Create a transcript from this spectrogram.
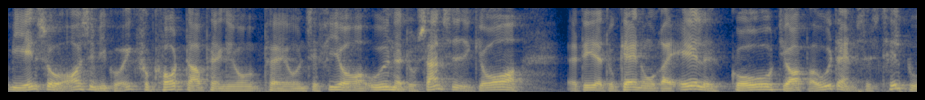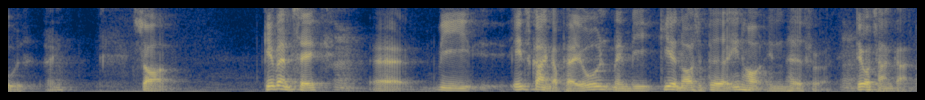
vi indså også, at vi kunne ikke forkorte dagpengeperioden til fire år, uden at du samtidig gjorde det, at du gav nogle reelle, gode job- og uddannelsestilbud. Ikke? Så give and take. Mm. Uh, vi indskrænker perioden, men vi giver den også bedre indhold, end den havde før. Det var tankegangen.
